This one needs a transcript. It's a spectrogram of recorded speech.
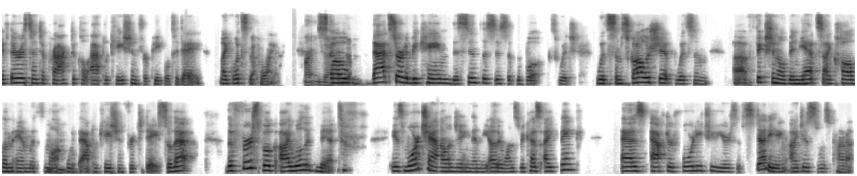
if there isn't a practical application for people today. Like, what's the point? Right, exactly. So that sort of became the synthesis of the books, which with some scholarship, with some uh, fictional vignettes, I call them, and with mm-hmm. with application for today. So that the first book, I will admit, is more challenging than the other ones because I think as after 42 years of studying, I just was kind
